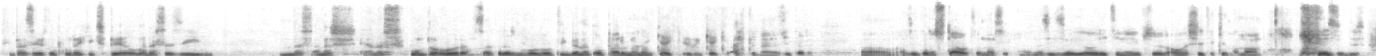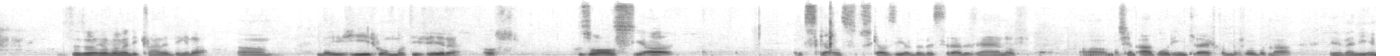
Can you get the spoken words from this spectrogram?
gebaseerd op hoe ik speel, wat ze zien. En dat is, en dat is, dat is gewoon te horen. Dus bijvoorbeeld, ik ben het opwarmen en kijk, kijk achter mij en zit er, zit er een scout. En dan, en zit zo, yo, dit en zo, oh shit, ik heb mijn naam. dus het zijn zo heel veel van die kleine dingen dat, um, dat je hier gewoon motiveren. Of zoals, ja, scouts, scouts die op de wedstrijden zijn. Of um, als je een uitnodiging krijgt om bijvoorbeeld naar een van die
